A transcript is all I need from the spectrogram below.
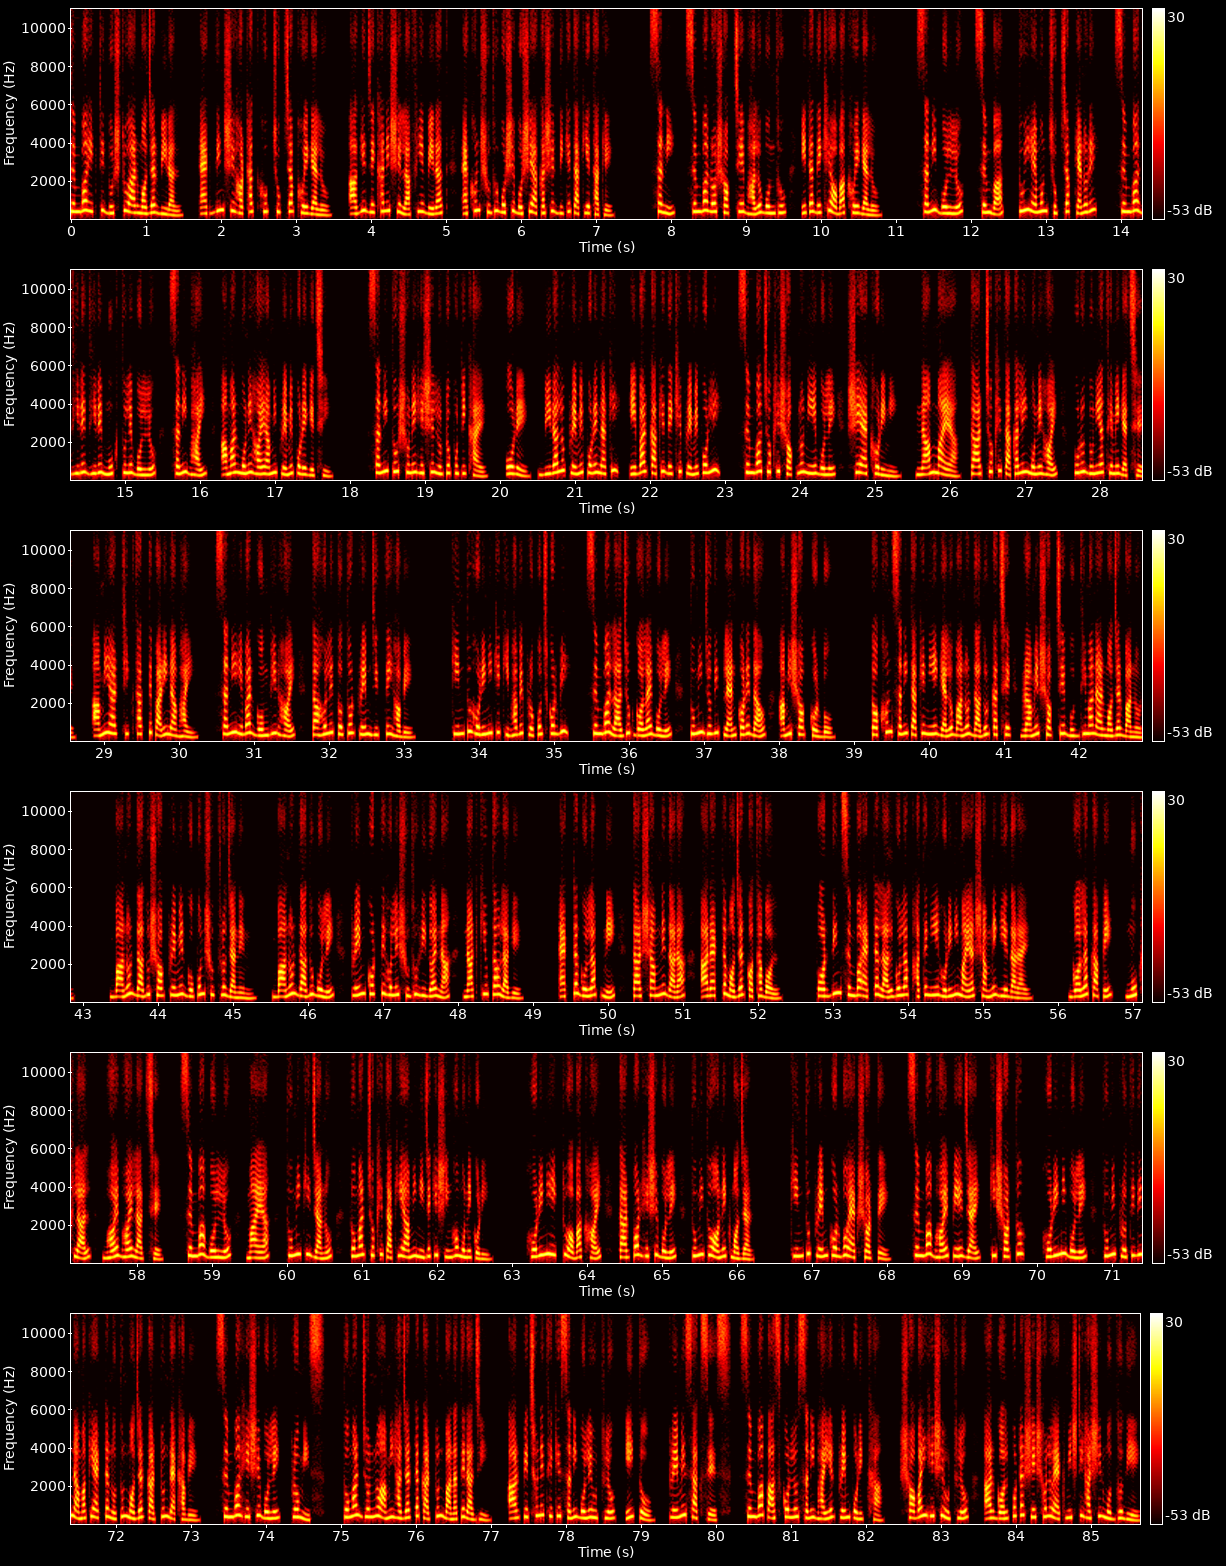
Simba একটি দুষ্টু আর মজার বিড়াল। একদিন সে হঠাৎ খুব চুপচাপ হয়ে গেল। আগে যেখানে সে লাফিয়ে বেরাত এখন শুধু বসে বসে আকাশের দিকে তাকিয়ে থাকে। সানি সিম্বার ওর সবচেয়ে ভালো বন্ধু, এটা দেখে অবাক হয়ে গেল। সানি বলল, সিম্বা, তুই এমন চুপচাপ কেন রে? সিম্বা ধীরে ধীরে মুখ তুলে বলল, সানি ভাই, আমার মনে হয় আমি প্রেমে পড়ে গেছি। সানি তো শুনে হেসে লুটোপুটি খায়। ওরে, বিড়ালও প্রেমে পড়ে নাকি? এবার কাকে দেখে প্রেমে পড়লি? সিম্বা চোখে স্বপ্ন নিয়ে বলে, সে এক হরিণী। নাম মায়া। তার চোখে তাকালেই মনে হয়, পুরো দুনিয়া থেমে গেছে। আমি আর ঠিক থাকতে পারি না ভাই। সানি, এবার গম্ভীর হয়, তাহলে তো তোর প্রেম জিততেই হবে। কিন্তু হরিণীকে কীভাবে প্রপোজ করবি? সিম্বা লাজুক গলায় বলে, তুমি যদি প্ল্যান করে দাও, আমি সব করব। তখন সানি তাকে নিয়ে গেল বানর দাদুর কাছে, গ্রামের সবচেয়ে বুদ্ধিমান আর মজার বানর। বানর দাদু সব প্রেমের গোপন সূত্র জানেন। বানর দাদু বলে, প্রেম করতে হলে শুধু হৃদয় না নাটকিউতাও লাগে। একটা গোলাপ নে, তার সামনে দাঁড়া, আর একটা মজার কথা বল। পরদিন সিম্বা একটা লাল গোলাপ হাতে নিয়ে হরিণী মায়ার সামনে গিয়ে দাঁড়ায়। গলা কাঁপে, মুখ লাল, ভয় ভয় লাগছে। সিম্বা বলল, মায়া, তুমি কি জানো, তোমার চোখে তাকিয়ে আমি নিজেকে সিংহ মনে করি। হরিণী একটু অবাক হয়, তারপর হেসে বলে, তুমি তো অনেক মজার। কিন্তু প্রেম করব এক শর্তে সিম্বা ভয় পেয়ে যায়, কি শর্ত হরিণী বলে, তুমি প্রতিদিন আমাকে একটা নতুন মজার কার্টুন দেখাবে সিম্বা হেসে বলে, প্রমিস, তোমার জন্য আমি হাজারটা কার্টুন বানাতে রাজি আর পেছনে থেকে সানি বলে উঠল, এই তো, প্রেমে সাকসেস সিম্বা পাস করল সানি ভাইয়ের প্রেম পরীক্ষা। সবাই হেসে উঠল, আর গল্পটা শেষ হলো এক মিষ্টি হাসির মধ্য দিয়ে।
